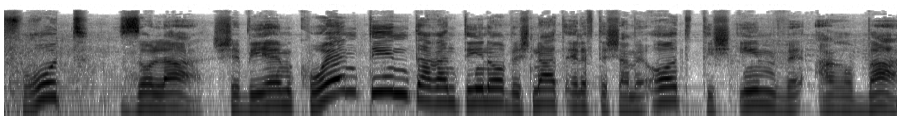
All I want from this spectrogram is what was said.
ספרות זולה שביים קוונטין טרנטינו בשנת 1994.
